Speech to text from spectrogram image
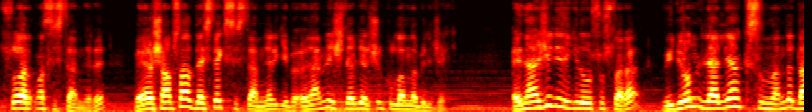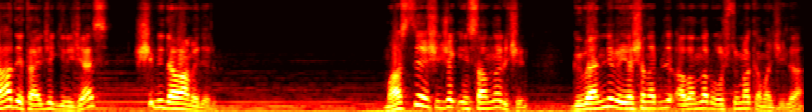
su arıtma sistemleri ve yaşamsal destek sistemleri gibi önemli işlevler için kullanılabilecek. Enerji ile ilgili hususlara videonun ilerleyen kısımlarında daha detaylıca gireceğiz. Şimdi devam edelim. Mars'ta yaşayacak insanlar için güvenli ve yaşanabilir alanlar oluşturmak amacıyla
